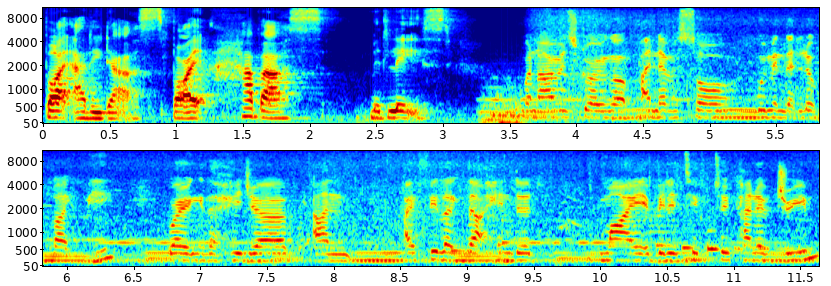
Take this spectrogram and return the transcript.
by Adidas by Havas Middle East. When I was growing up, I never saw women that looked like me wearing the hijab, and I feel like that hindered my ability to kind of dream.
